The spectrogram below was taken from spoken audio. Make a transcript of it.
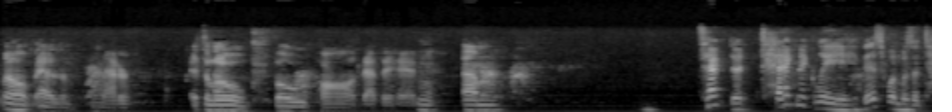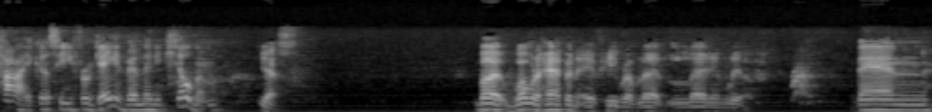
Well, that doesn't matter. It's a little faux pas that they had. Mm. Um, tech, technically, this one was a tie, because he forgave him, then he killed him. Yes. But what would have happened if he would have let let him live? Then,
